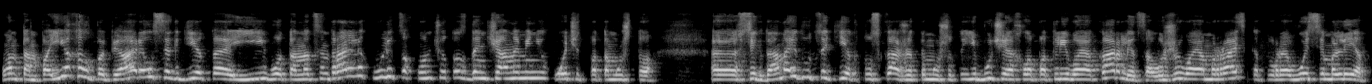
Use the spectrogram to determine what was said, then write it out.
Он там поехал, попиарился где-то, и вот а на центральных улицах он что-то с дончанами не хочет, потому что всегда найдутся те, кто скажет ему, что ты ебучая хлопотливая карлица, лживая мразь, которая 8 лет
